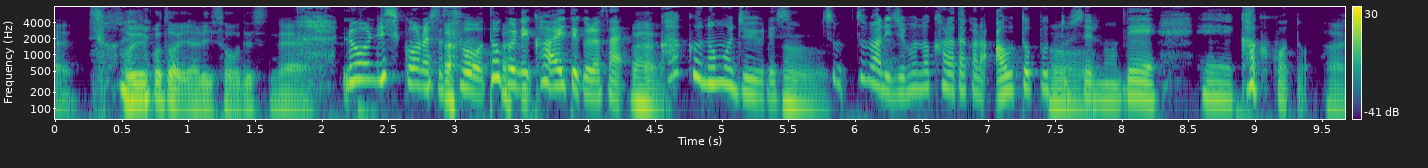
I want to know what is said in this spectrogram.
はい。そういうことはやりそうですね。論理思考の人、そう、特に書いてください。はい書くのも重要です、うんつ。つまり自分の体からアウトプットしてるので、えー書くこと。は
